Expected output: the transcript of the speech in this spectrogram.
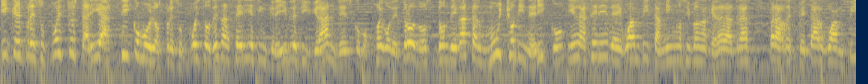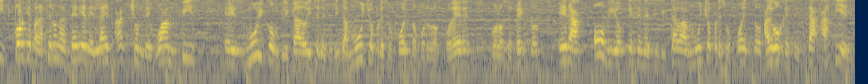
y que el presupuesto estaría así como los presupuestos de esas series increíbles y grandes como Juego de Tronos donde gastan mucho dinerico y en la serie de One Piece también no se iban a quedar atrás para respetar One Piece porque para hacer una serie de live action de One Piece es muy complicado y se necesita mucho presupuesto por los poderes, por los efectos. Era obvio que se necesitaba mucho presupuesto, algo que se está haciendo.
